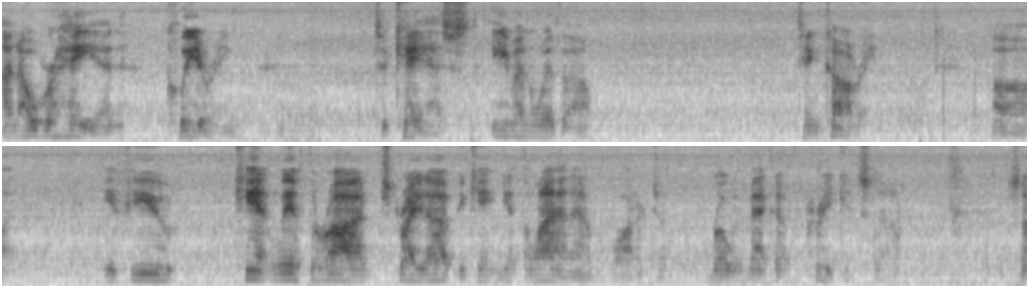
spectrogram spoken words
an overhead clearing to cast, even with a Tenkari. Uh, if you can't lift the rod straight up, you can't get the line out of the water to roll it back up the creek and stuff. So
